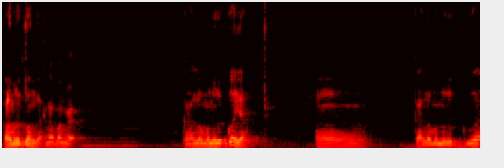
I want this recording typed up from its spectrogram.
Kalau menurut gua enggak. Kenapa enggak? Kalau menurut gue ya, eh, kalau menurut gue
